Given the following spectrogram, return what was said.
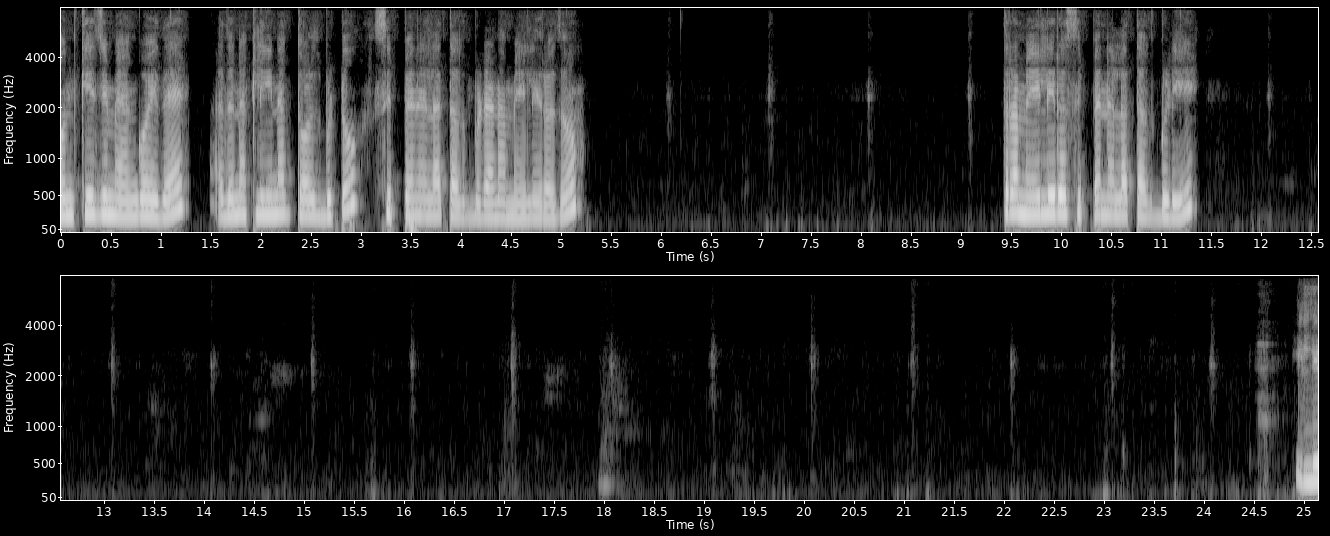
ಒಂದು ಕೆ ಜಿ ಮ್ಯಾಂಗೋ ಇದೆ. ಅದನ್ನು ಕ್ಲೀನಾಗಿ ತೊಳೆದ್ಬಿಟ್ಟು ಸಿಪ್ಪೆನೆಲ್ಲ ತೆಗೆದ್ಬಿಡೋಣ ಮೇಲಿರೋದು. ಥರ ಮೇಲಿರೋ ಸಿಪ್ಪೆನೆಲ್ಲ ತೆಗೆದ್ಬಿಡಿ. ಇಲ್ಲಿ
